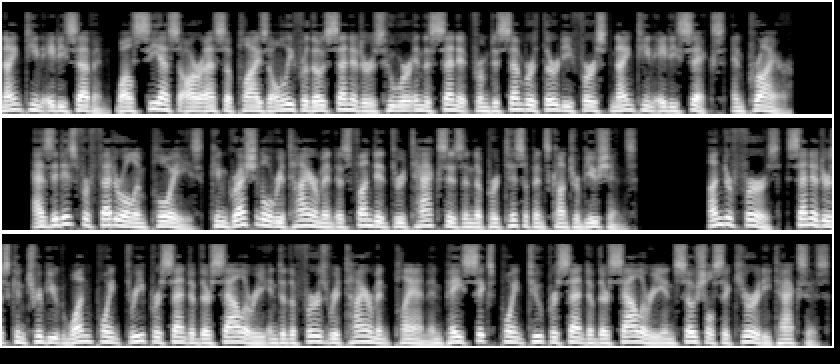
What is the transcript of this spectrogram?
1987, while CSRS applies only for those senators who were in the Senate from December 31, 1986, and prior. As it is for federal employees, congressional retirement is funded through taxes and the participants' contributions. Under FERS, senators contribute 1.3% of their salary into the FERS retirement plan and pay 6.2% of their salary in Social Security taxes.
